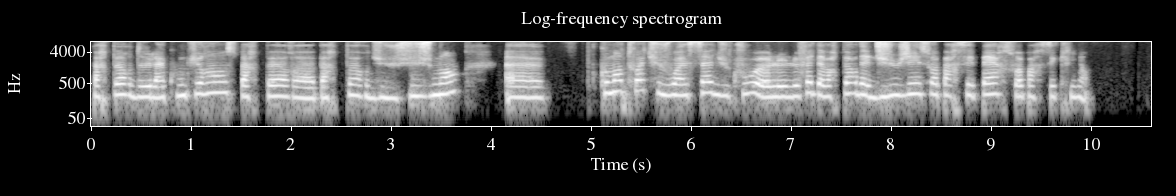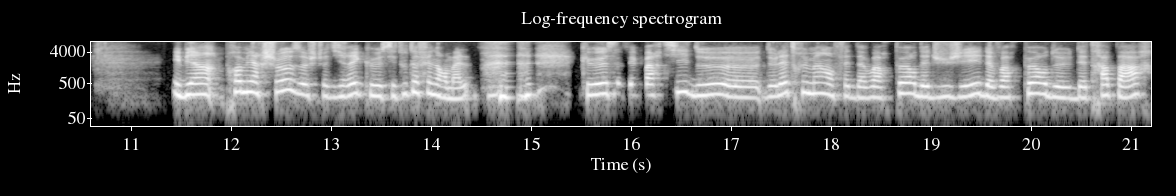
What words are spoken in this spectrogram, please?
par peur de la concurrence, par peur, euh, par peur du jugement. Euh, comment toi, tu vois ça, du coup, le, fait d'avoir peur d'être jugé soit par ses pairs, soit par ses clients? Eh bien, première chose, je te dirais que c'est tout à fait normal, que ça fait partie de, de l'être humain, en fait, d'avoir peur d'être jugé, d'avoir peur d'être à part,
